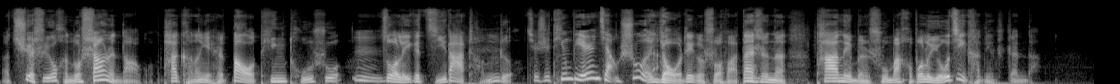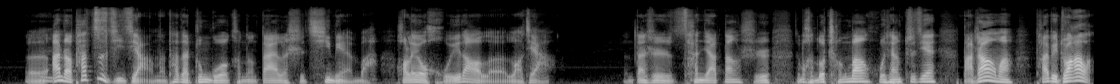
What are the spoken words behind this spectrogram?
呃，确实有很多商人到过，他可能也是道听途说，嗯，做了一个集大成者，就是听别人讲述的，有这个说法。但是呢，他那本书《马可波罗游记》肯定是真的。呃，按照他自己讲呢，他在中国可能待了十七年吧，后来又回到了老家，但是参加当时那不很多城邦互相之间打仗吗？他被抓了，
